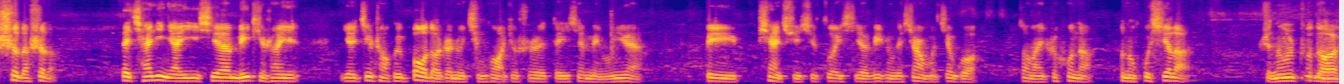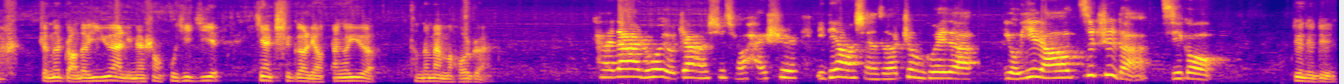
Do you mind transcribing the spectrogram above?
是的，是的，在前几年一些媒体上也也经常会报道这种情况，就是在一些美容院被骗去去做一些微整的项目，结果做完之后呢。不能呼吸了，只能住到，只能转到医院里面上呼吸机，坚持个两三个月，才能慢慢好转。看来大家如果有这样的需求，还是一定要选择正规的、有医疗资质的机构。对对对，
